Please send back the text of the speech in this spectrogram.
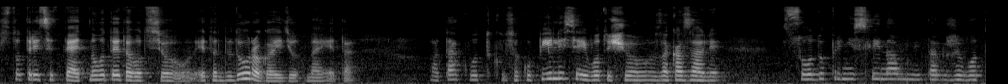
135. Ну вот это вот все, это дорого идет на это. А так вот закупились, и вот еще заказали соду принесли нам, и также вот,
